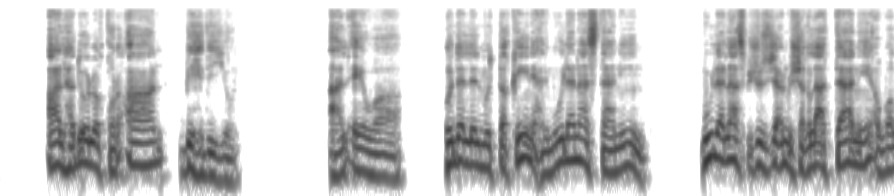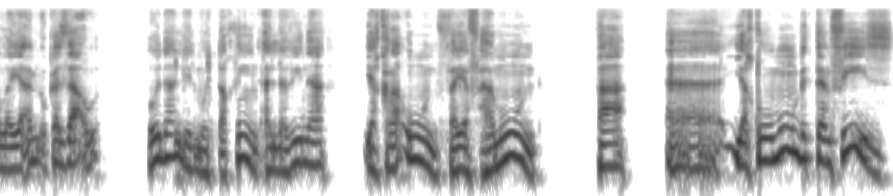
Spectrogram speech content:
قال هدول القرآن بهديون. قال إيوه هدى للمتقين يعني مو لناس تانين مو لناس بجوز يعملوا شغلات تانية أو والله يعملوا كذا أو هدى للمتقين الذين يقرؤون فيفهمون فيقومون بالتنفيذ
